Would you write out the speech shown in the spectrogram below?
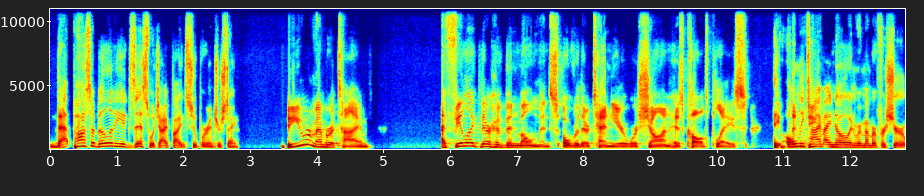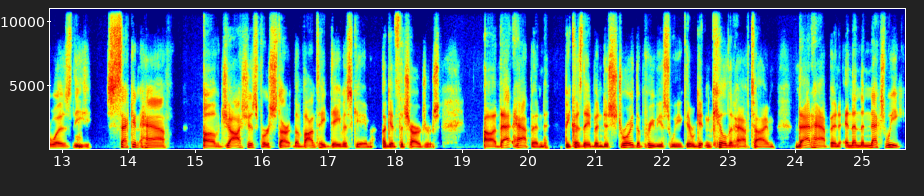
that possibility exists, which I find super interesting. Do you remember a time? I feel like there have been moments over their tenure where Sean has called plays. The only do you- time I know and remember for sure was the second half of Josh's first start, the Vontae Davis game against the Chargers. Uh, that happened because they'd been destroyed the previous week. They were getting killed at halftime. That happened. And then the next week,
